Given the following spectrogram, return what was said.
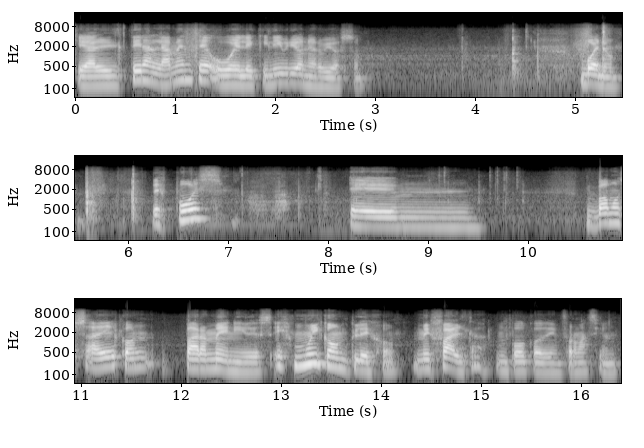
que alteran la mente o el equilibrio nervioso. Bueno, después em, vamos a ir con Parménides. Es muy complejo, me falta un poco de información.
